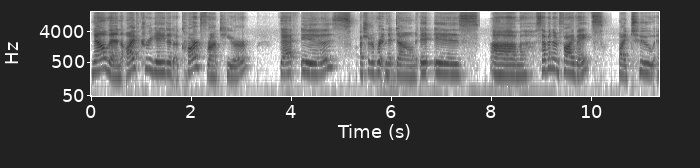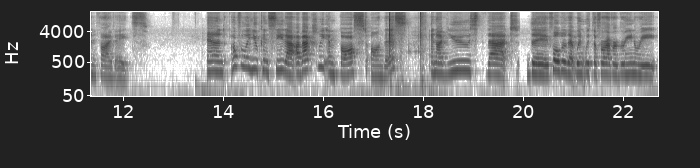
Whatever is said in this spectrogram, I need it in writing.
Now then, I've created a card front here that is, I should have written it down, it is um, 7 and 5 eighths by 2 and 5 eighths. And hopefully you can see that. I've actually embossed on this and I've used that the folder that went with the Forever Greenery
